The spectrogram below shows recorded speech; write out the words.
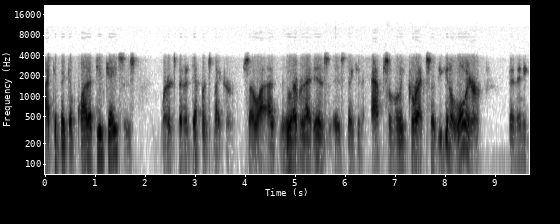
I can think of quite a few cases where it's been a difference maker. So I, whoever that is is thinking absolutely correct. So if you get a lawyer, then any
